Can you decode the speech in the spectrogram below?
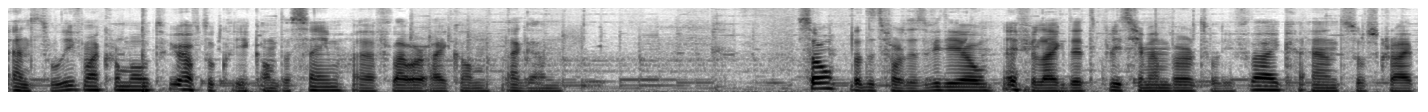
and to leave macro mode you have to click on the same uh, flower icon again. So that's it for this video, if you liked it please remember to leave like and subscribe.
